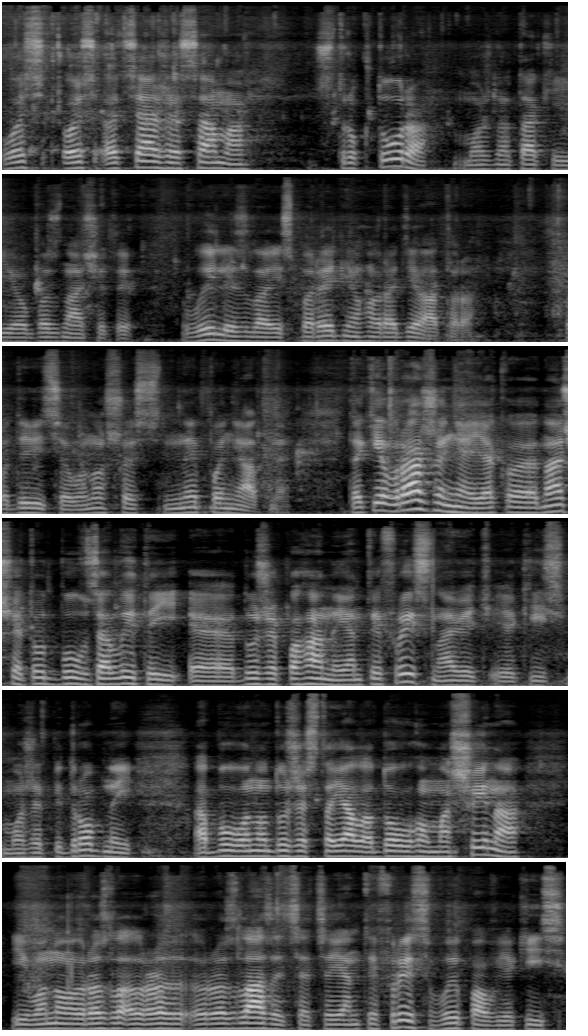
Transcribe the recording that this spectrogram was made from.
Ось, ось оця же сама структура, можна так її обозначити, вилізла із переднього радіатора. Подивіться, воно щось непонятне. Таке враження, як е, наче тут був залитий е, дуже поганий антифриз, навіть якийсь, може, підробний, або воно дуже стояла довго машина, і воно розла, розлазиться цей антифриз, випав якийсь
